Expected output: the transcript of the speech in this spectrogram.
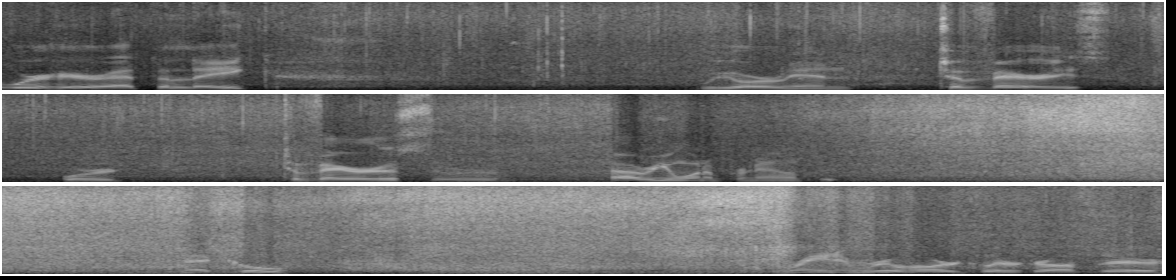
we're here at the lake. We are in Tavares, or Tavares, or however you want to pronounce it. Isn't that cool? It's raining real hard clear across there.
